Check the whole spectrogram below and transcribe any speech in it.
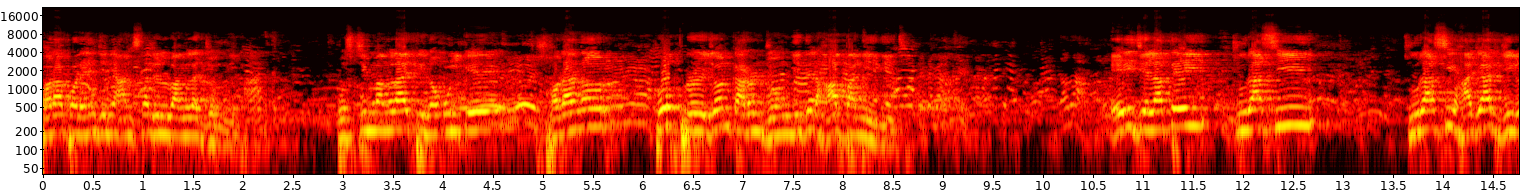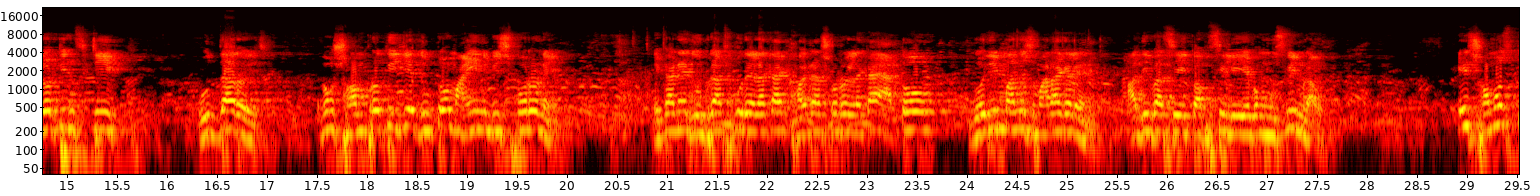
ধরা পড়েন যিনি আনসারুল বাংলার জঙ্গি। পশ্চিমবাংলায় তৃণমূলকে সরানোর খুব প্রয়োজন, কারণ জঙ্গিদের হাব বানিয়ে দিয়েছে। এই জেলাতেই চুরাশি চুরাশি হাজার জিলোটিন স্টিক উদ্ধার হয়েছে এবং সম্প্রতি যে দুটো মাইন বিস্ফোরণে এখানে দুবরাজপুর এলাকায়, খয়রাসর এলাকায় এত গরিব মানুষ মারা গেলেন, আদিবাসী, তফসিলি এবং মুসলিমরাও। এই সমস্ত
